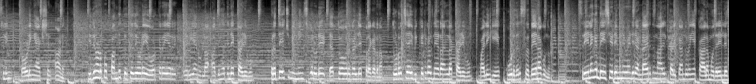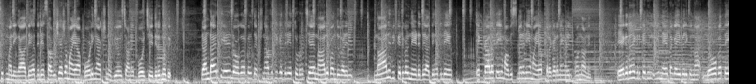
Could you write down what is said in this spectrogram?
സ്ലിംഗ് ബൗളിംഗ് ആക്ഷൻ ആണ്. ഇതിനോടൊപ്പം പന്ത് കൃത്യതയോടെ യോർക്കർ എറിയാനുള്ള അദ്ദേഹത്തിന്റെ കഴിവും പ്രത്യേകിച്ചും ഇന്നിംഗ്സുകളുടെ ഡെത്ത് ഓവറുകളുടെ പ്രകടനം തുടർച്ചയായി വിക്കറ്റുകൾ നേടാനുള്ള കഴിവും മലിംഗയെ കൂടുതൽ ശ്രദ്ധേയനാക്കുന്നു. ശ്രീലങ്കൻ ദേശീയ ടീമിന് വേണ്ടി രണ്ടായിരത്തി നാലിൽ കളിക്കാൻ തുടങ്ങിയ കാലം മുതലേ ലസിത് മലിംഗ അദ്ദേഹത്തിന്റെ സവിശേഷമായ ബോളിംഗ് ആക്ഷൻ ഉപയോഗിച്ചാണ് ബോൾ ചെയ്തിരുന്നത്. രണ്ടായിരത്തി ഏഴ് ലോകകപ്പിൽ ദക്ഷിണാഫ്രിക്കയ്ക്കെതിരെ തുടർച്ചയായ നാല് പന്തുകളിൽ നാല് വിക്കറ്റുകൾ നേടിയത് അദ്ദേഹത്തിന്റെ എക്കാലത്തെയും അവിസ്മരണീയമായ പ്രകടനങ്ങളിൽ ഒന്നാണ്. ഏകദിന ക്രിക്കറ്റിൽ ഈ നേട്ടം കൈവരിക്കുന്ന ലോകത്തെ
